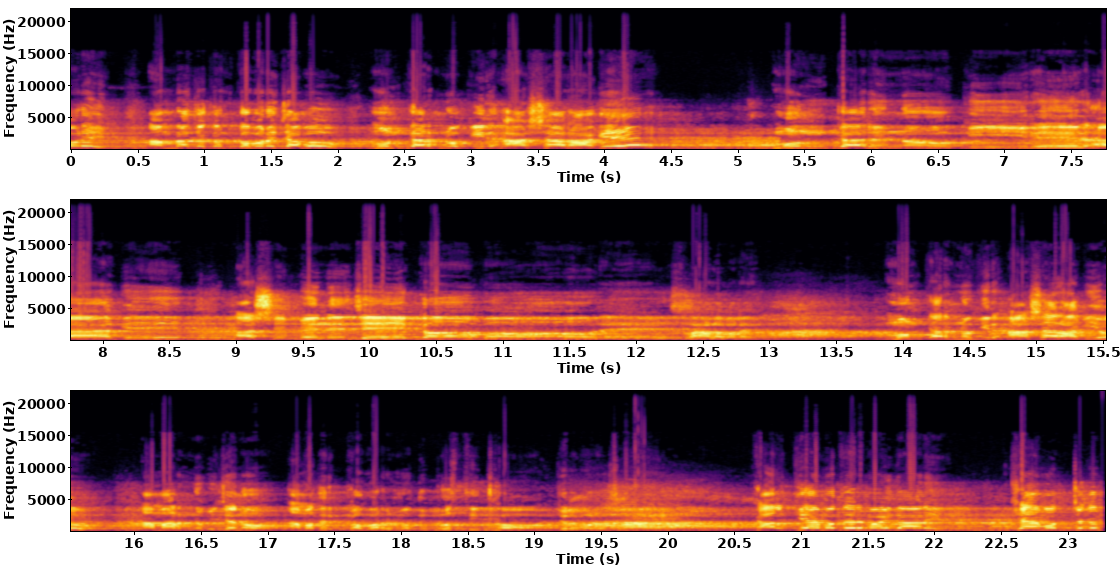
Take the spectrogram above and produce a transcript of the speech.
পরে আমরা যখন কবরে যাব, মনকার নকির আসার আগে, মনকার নকিরের আগে আসবেন যে কবরে। ভালো বলে মনকার নকির আসার আগেও আমার নবী যেন আমাদের কবরের মধ্যে উপস্থিত হয়। জোরে বলো। কাল কেয়ামতের ময়দানে, কেয়ামত যখন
